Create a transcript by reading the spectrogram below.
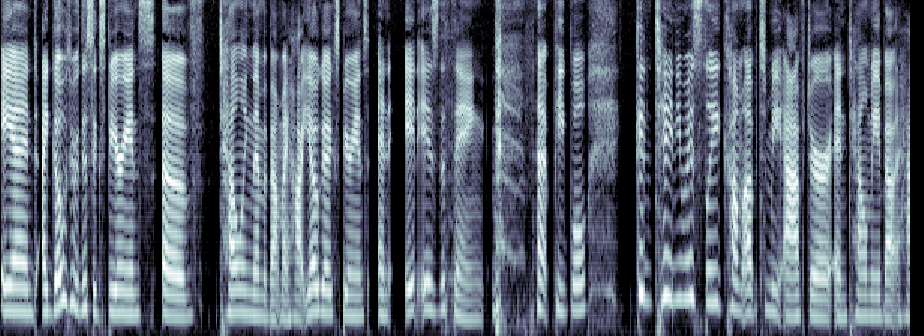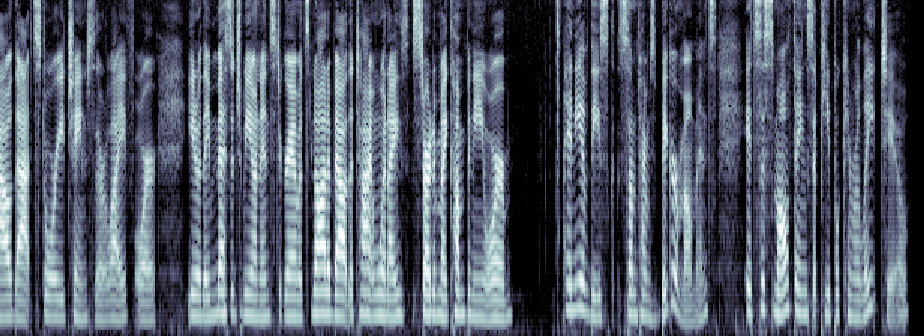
And I go through this experience of telling them about my hot yoga experience, and it is the thing that people continuously come up to me after and tell me about how that story changed their life or you know they message me on Instagram. It's not about the time when I started my company or any of these sometimes bigger moments. It's the small things that people can relate to.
